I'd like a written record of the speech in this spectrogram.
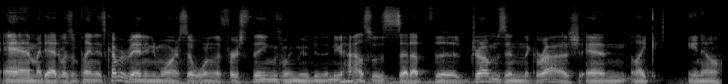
and my dad wasn't playing his cover band anymore. So one of the first things when we moved in the new house was set up the drums in the garage, and like you know,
